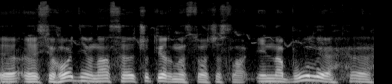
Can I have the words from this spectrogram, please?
Е, е, Сьогодні у нас е, 14 числа. І набули, е,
